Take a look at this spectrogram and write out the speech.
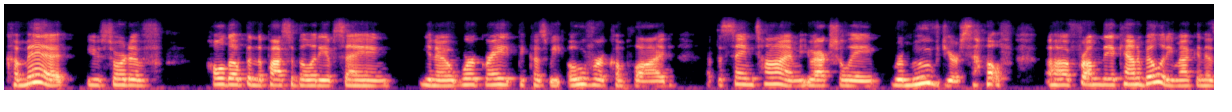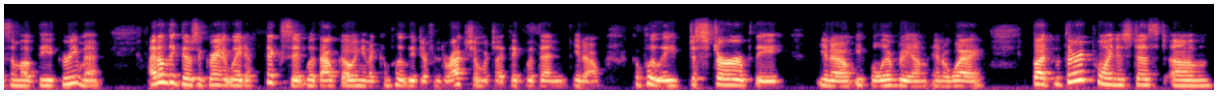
commit, you sort of hold open the possibility of saying, you know, we're great because we over complied at the same time, you actually removed yourself uh, from the accountability mechanism of the agreement. I don't think there's a great way to fix it without going in a completely different direction, which I think would then, you know, completely disturb the, you know, equilibrium in a way. But the third point is just, um,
